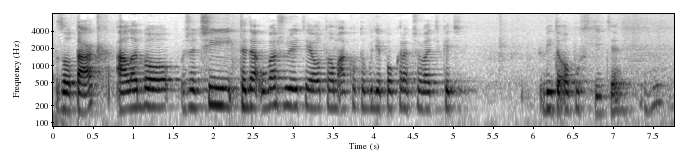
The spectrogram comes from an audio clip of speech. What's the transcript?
zo tak, alebo že či teda uvažujete o tom, ako to bude pokračovať, keď vy to opustíte. Mhm.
